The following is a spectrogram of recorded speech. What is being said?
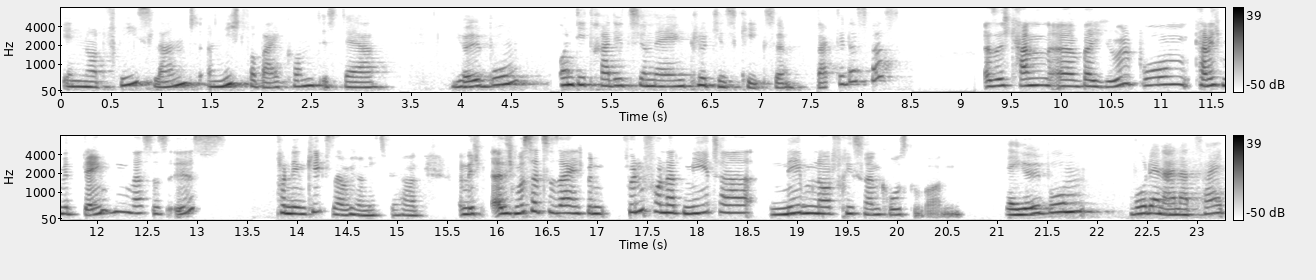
in Nordfriesland äh, nicht vorbeikommt, ist der Jöllboom und die traditionellen Klütjeskekse. Sagt dir das was? Also ich kann äh, bei Jöllboom, kann ich mir denken, was es ist. Von den Keksen habe ich noch nichts gehört. Und ich, also ich muss dazu sagen, ich bin 500 Meter neben Nordfriesland groß geworden. Der Jöllboom wurde in einer Zeit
